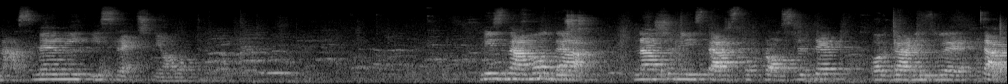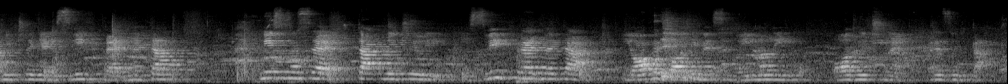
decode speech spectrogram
nasmejani i srećni ovog trenutka. Mi znamo da naše Ministarstvo prosvete organizuje takmičenja iz svih predmeta. Mi smo se takmičili iz svih predmeta i ove godine smo imali odlične rezultate.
